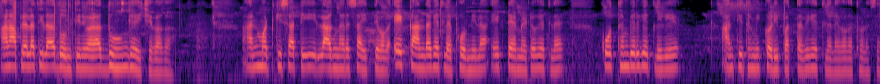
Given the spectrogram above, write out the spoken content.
आणि आपल्याला तिला दोन तीन वेळा धुवून घ्यायचे बघा. आणि मटकीसाठी लागणारं साहित्य बघा. एक कांदा घेतला आहे फोडणीला एक टॅमॅटो घेतला आहे कोथिंबीर घेतलेली आहे आणि तिथं मी कढीपत्ता बी घेतलेला आहे बघा थोडंसं.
